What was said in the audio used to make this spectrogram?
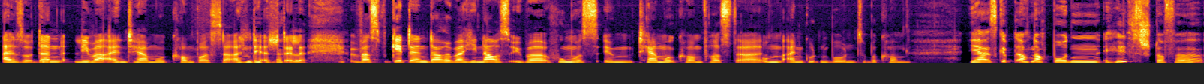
Also dann lieber ein Thermokomposter an der Stelle. Was geht denn darüber hinaus über Humus im Thermokomposter, um einen guten Boden zu bekommen? Ja, es gibt auch noch Bodenhilfsstoffe,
